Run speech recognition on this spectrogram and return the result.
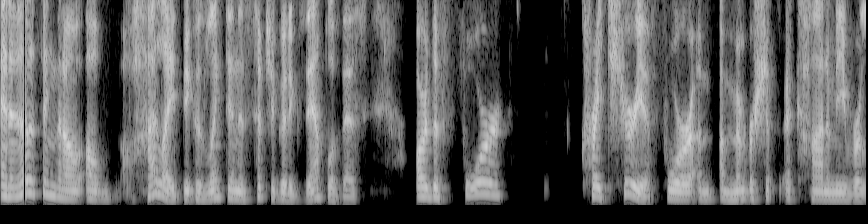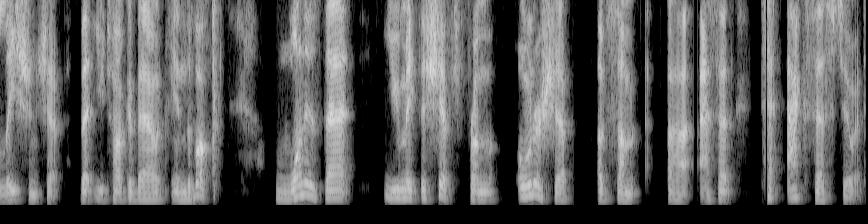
And another thing that I'll, I'll highlight because LinkedIn is such a good example of this are the four criteria for a, a, membership economy relationship that you talk about in the book. One is that you make the shift from ownership of some uh, asset to access to it.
